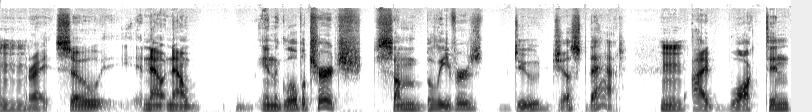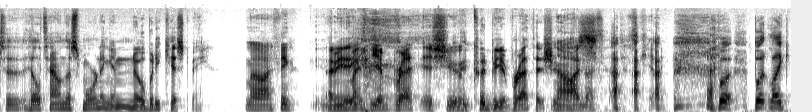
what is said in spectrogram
Mm-hmm. Right. So now, now, in the global church, some believers do just that. Hmm. I walked into Hilltown this morning and nobody kissed me. Well, I think I mean, it might be a breath issue. It could be a breath issue. No, I'm just, I'm just kidding. but but like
